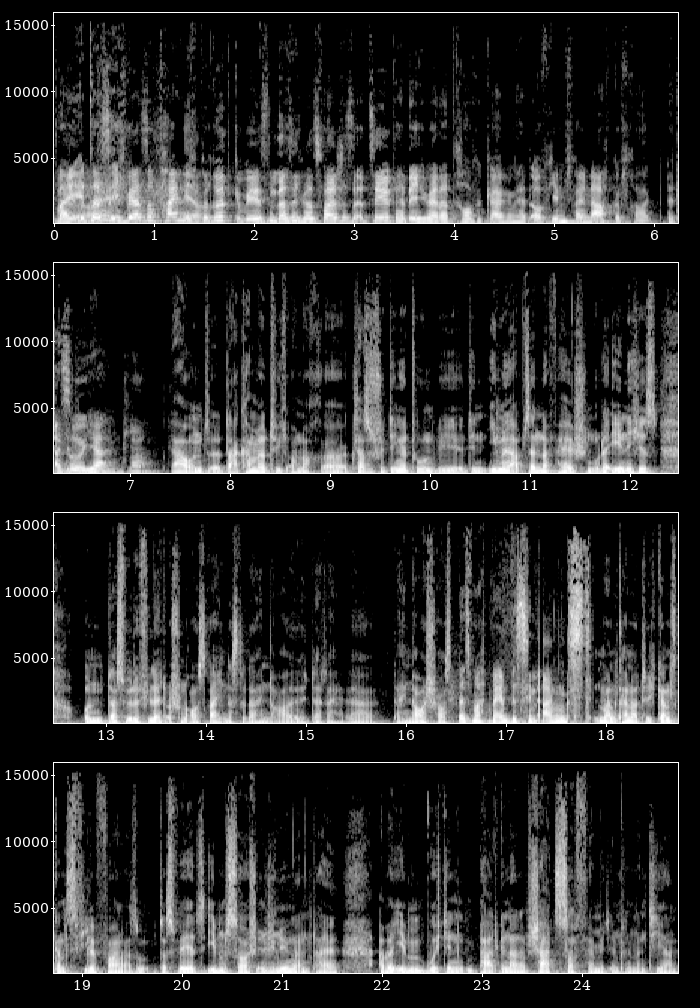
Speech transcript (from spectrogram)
weil genau. das, ich wäre so peinlich ja. berührt gewesen, dass ich was Falsches erzählt hätte. Ich wäre da drauf gegangen und hätte auf jeden Fall nachgefragt. Natürlich. Also ja, mhm. klar. Ja, und äh, da kann man natürlich auch noch äh, klassische Dinge tun, wie den E-Mail-Absender fälschen oder ähnliches. Und das würde vielleicht auch schon ausreichen, dass du da, hin, äh, da, da, äh, da hinausschaust. Das macht mir ein bisschen Angst. Man kann natürlich ganz, ganz viel fahren. Also das wäre jetzt eben Social Engineering Anteil, aber eben, wo ich den Part genannt habe, Schadsoftware mit implementieren,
